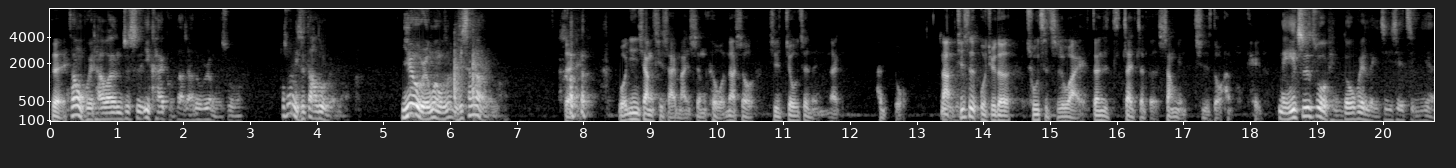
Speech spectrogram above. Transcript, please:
对。当我回台湾，就是一开口，大家都认为说，他说你是大陆人吗？也有人问我说你是香港人吗？对，我印象其实还蛮深刻，我那时候其实纠正了你那个很多。那其实我觉得除此之外，但是在这个上面其实都很 OK 的。每一支作品都会累积一些经验。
